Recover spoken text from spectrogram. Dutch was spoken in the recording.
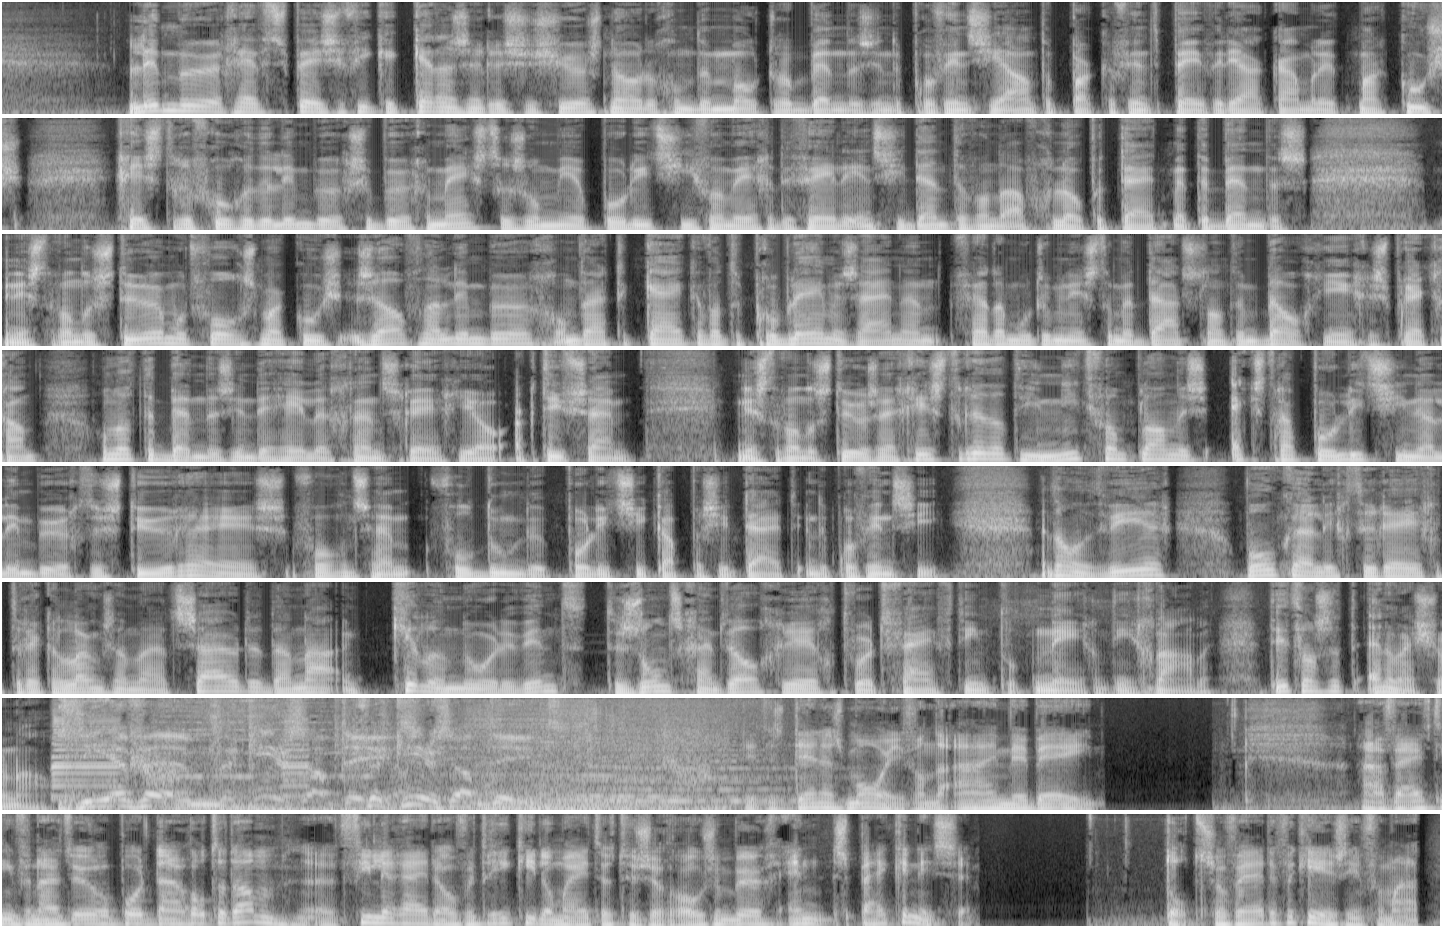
Limburg heeft specifieke kennis en rechercheurs nodig om de motorbendes in de provincie aan te pakken, vindt PvdA-kamerlid Marcouche. Gisteren vroegen de Limburgse burgemeesters om meer politie vanwege de vele incidenten van de afgelopen tijd met de bendes. Minister van der Steur moet volgens Marcouche zelf naar Limburg om daar te kijken wat de problemen zijn en verder moet de minister met Duitsland en België in gesprek gaan omdat de bendes in de hele grensregio actief zijn. Minister van der Steur zei gisteren dat hij niet van plan is extra politie naar Limburg te sturen. Er is volgens volgens hem voldoende politiecapaciteit in de provincie. En dan het weer. Wolken en lichte regen trekken langzaam naar het zuiden. Daarna een kille noordenwind. De zon schijnt wel geregeld, wordt 15 tot 19 graden. Dit was het NOS Journaal. ZFM, verkeersupdate. verkeersupdate. Dit is Dennis Mooij van de ANWB. A15 vanuit Europort naar Rotterdam. Eh, file rijden over 3 kilometer tussen Rozenburg en Spijkenisse. Tot zover de verkeersinformatie.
